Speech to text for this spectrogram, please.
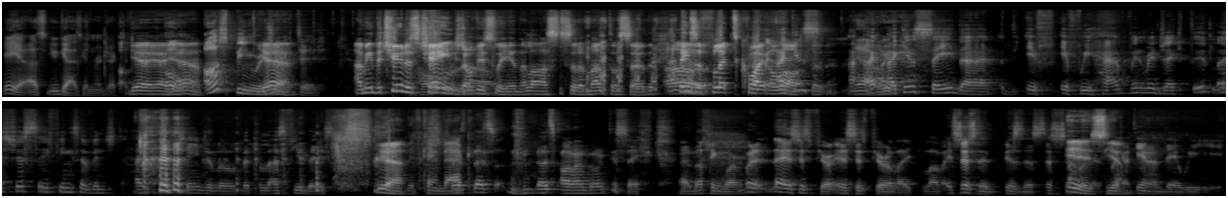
Yeah, yeah, us, you guys getting rejected. Yeah, yeah, oh, yeah. us being Yeah. rejected. I mean, the tune has changed, up. obviously, in the last sort of month or so. The- Oh, Things have flipped quite I a mean, I lot. can, but- I- Yeah, I, we- I can say that if if we have been rejected, let's just say things have been have changed a little bit the last few days. yeah. They've came back. That's, that's that's all I'm going to say. Uh, nothing more. But it's just pure. It's just pure like love. It's just a business. This is how It it is, is. Like, at the end of the day, we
